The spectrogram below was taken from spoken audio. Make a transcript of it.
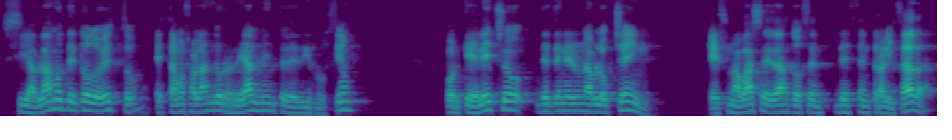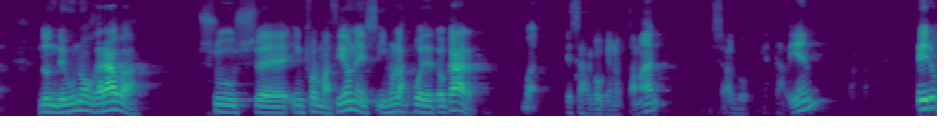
si hablamos de todo esto, estamos hablando realmente de disrupción, porque el hecho de tener una blockchain que es una base de datos descentralizada, donde uno graba sus eh, informaciones y no las puede tocar, bueno, es algo que no está mal, es algo que está bien, pero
